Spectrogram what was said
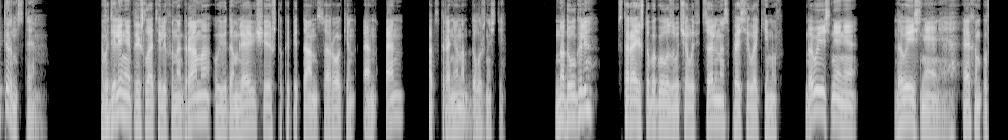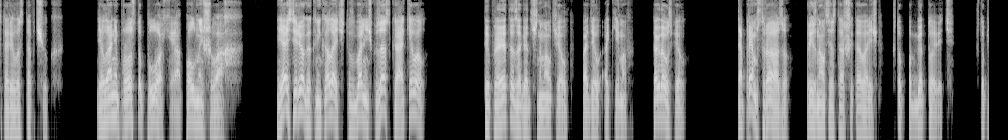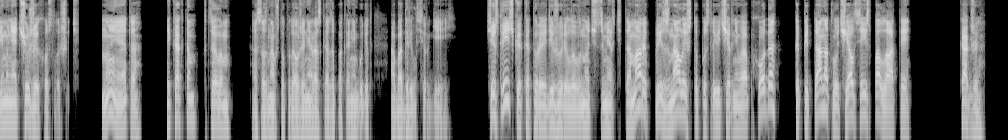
14. В отделение пришла телефонограмма, уведомляющая, что капитан Сорокин Н.Н. отстранен от должности. «Надолго ли?» Стараясь, чтобы голос звучал официально, спросил Акимов. «До выяснения». «До выяснения», — эхом повторил Остапчук. «Дела не просто плохи, а полный швах. Я, Серега, к Николаевичу в больничку заскакивал. «Ты про это загадочно молчал», — подел Акимов. «Когда успел?» «Да прям сразу», — признался старший товарищ, «чтоб подготовить, чтоб ему не от чужих услышать. Ну и это. И как там в целом?» Осознав, что продолжения рассказа пока не будет, ободрил Сергей. Сестричка, которая дежурила в ночь смерти Тамары, призналась, что после вечернего обхода капитан отлучался из палаты. «Как же?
